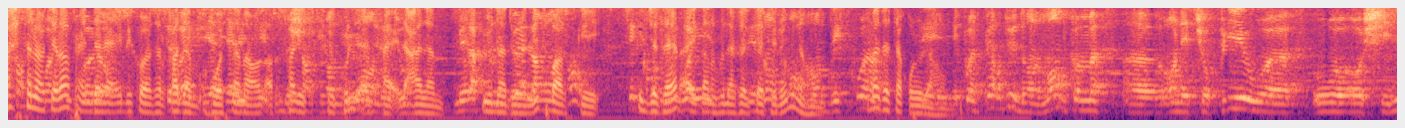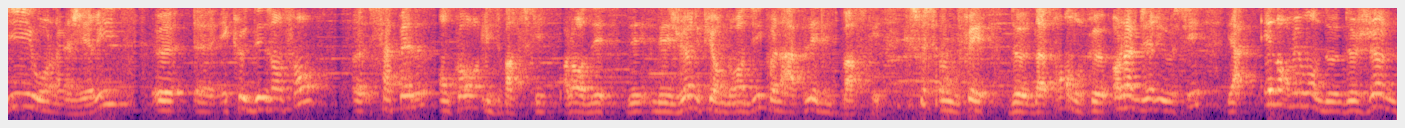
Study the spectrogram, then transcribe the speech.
أحسن اعتراف عند لاعب كرة القدم هو سماع الأطفال في كل أنحاء العالم. ينادون ليتبارسكي في الجزائر أيضا هناك الكثير منهم. ماذا تقول لهم؟ Euh, s'appellent encore Litbarski. Alors des, jeunes qui ont grandi qu'on a appelé Litbarski. Qu'est-ce que ça vous fait d'apprendre qu'en Algérie aussi, il y a énormément de, jeunes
